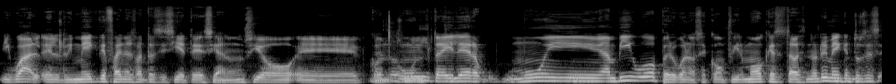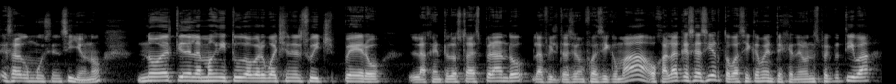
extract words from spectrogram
Igual, el remake de Final Fantasy VII se anunció eh, con un 2000. trailer muy ambiguo, pero bueno, se confirmó que se estaba haciendo el remake, entonces es algo muy sencillo, ¿no? No tiene la magnitud de Overwatch en el Switch, pero la gente lo estaba esperando, la filtración fue así como, ah, ojalá que sea cierto, básicamente generó una expectativa,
